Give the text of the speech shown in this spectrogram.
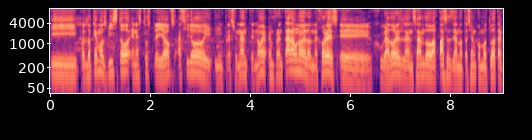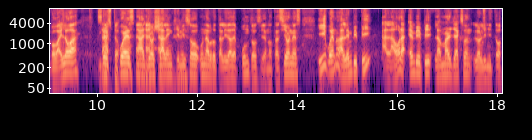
y pues lo que hemos visto en estos playoffs ha sido impresionante, ¿no? Enfrentar a uno de los mejores eh, jugadores lanzando a pases de anotación como tú, Ataco Bailoa, después a Josh Allen, quien hizo una brutalidad de puntos y anotaciones, y bueno, al MVP, a la hora MVP, Lamar Jackson lo limitó.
